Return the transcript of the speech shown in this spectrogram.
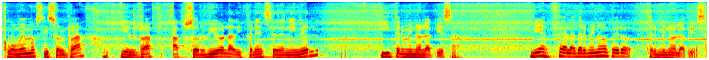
Como vemos hizo el RAF y el RAF absorbió la diferencia de nivel y terminó la pieza. Bien fea la terminó, pero terminó la pieza.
